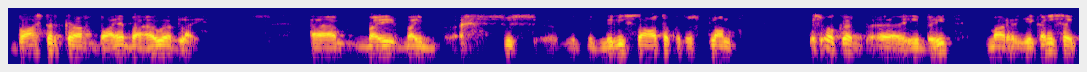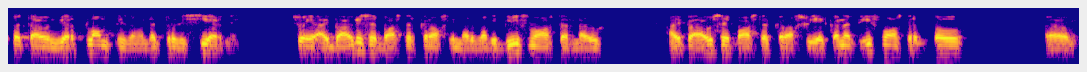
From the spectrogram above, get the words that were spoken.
basterkrag baie behoue bly. Uh by by soos met met mieliesate wat ons plant is ook 'n uh, hibrid maar jy kan nie sy put hou en weer plant nie want dit produseer nie. So hy, hy behou nie sy basterkrag nie, maar wat die beefmaster nou hy behou sy basterkrag. So jy kan 'n beefmaster bil ehm uh,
